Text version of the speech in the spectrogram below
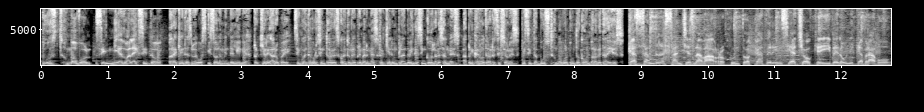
Boost Mobile, sin miedo al éxito. Para clientes nuevos y solamente en línea, requiere AroPay. 50% de descuento en el primer mes requiere un plan de 25 dólares al mes. Aplican otras restricciones. Visita boostmobile.com para detalles. Cassandra Sánchez Navarro junto a Catherine Siachoque y Verónica Bravo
